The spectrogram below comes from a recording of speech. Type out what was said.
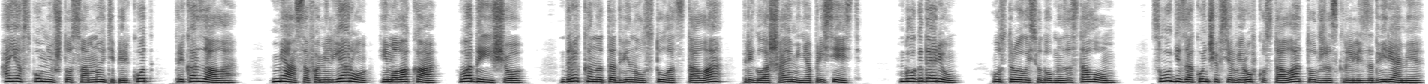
а я, вспомнив, что со мной теперь кот, приказала. Мясо фамильяру и молока, воды еще. Дрекон отодвинул стул от стола, приглашая меня присесть. «Благодарю», устроилась удобно за столом. Слуги, закончив сервировку стола, тут же скрылись за дверями.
